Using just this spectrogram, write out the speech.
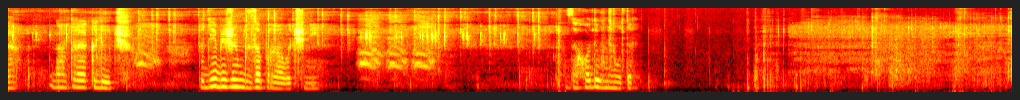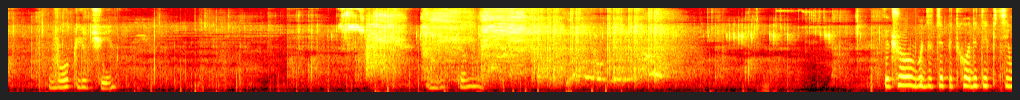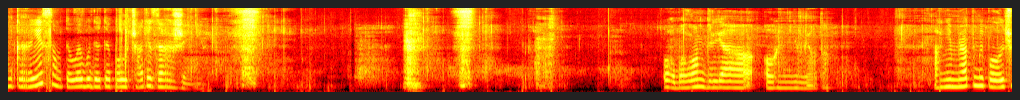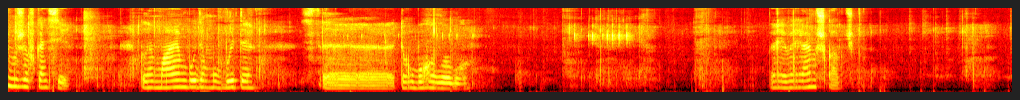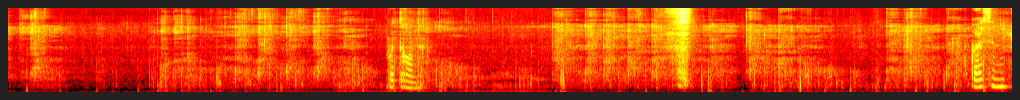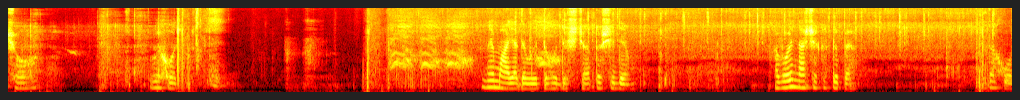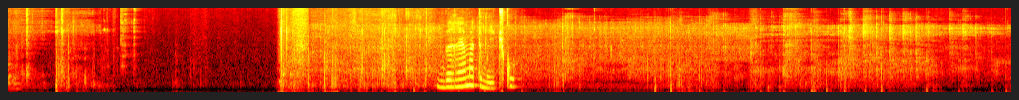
Нам треба ключ. Тоді біжимо к заправочній. Заходимо внутрь. Во ключі. Там... Якщо ви будете підходити к цим крисам, то ви будете отримати зараження. О, балон для огнемета. Огнемет ми получимо вже в кінці. Коли маємо будемо вбити е, турбоголового. Перевіряємо шкафчики. Патрони. В касі нічого. Виходимо. Немає ядовитого доща, тож ідемо. А ви наше ККП. Заходимо. Беремо отмичку.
